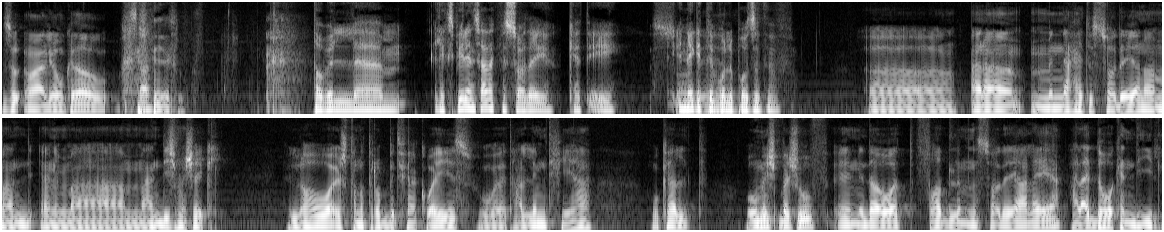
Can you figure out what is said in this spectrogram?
زق مع اليوم كده و... طب ال experience بتاعتك في السعودية كانت إيه؟ Negative ولا positive؟ آه أنا من ناحية السعودية أنا ما عندي يعني ما ما عنديش مشاكل. اللي هو قشطة أنا اتربيت فيها كويس واتعلمت فيها وكلت. ومش بشوف إن دوت فضل من السعودية عليا على قد هو كان ديل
